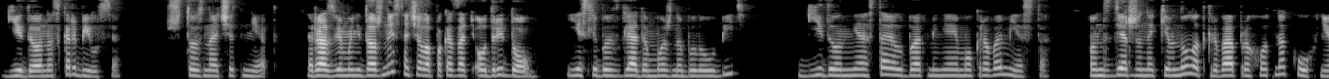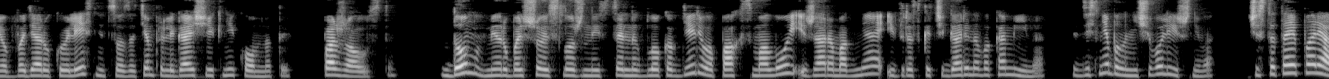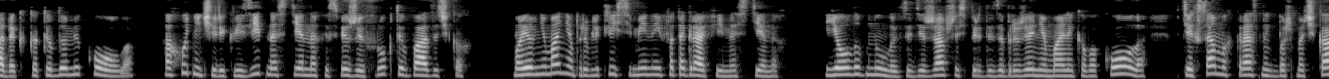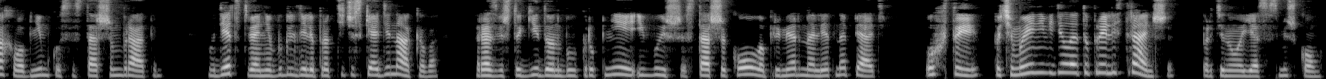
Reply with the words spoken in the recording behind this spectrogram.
Гидеон оскорбился. «Что значит нет? Разве мы не должны сначала показать Одри дом? Если бы взглядом можно было убить, Гидеон не оставил бы от меня и мокрого места». Он сдержанно кивнул, открывая проход на кухню, обводя рукой лестницу, а затем прилегающие к ней комнаты. «Пожалуйста». Дом, в меру большой сложенный из цельных блоков дерева, пах смолой и жаром огня из раскочегаренного камина. Здесь не было ничего лишнего. Чистота и порядок, как и в доме Коула. Охотничий реквизит на стенах и свежие фрукты в вазочках. Мое внимание привлекли семейные фотографии на стенах. Я улыбнулась, задержавшись перед изображением маленького Коула в тех самых красных башмачках в обнимку со старшим братом. В детстве они выглядели практически одинаково, Разве что Гидеон был крупнее и выше, старше Коула примерно лет на пять. «Ух ты! Почему я не видела эту прелесть раньше?» — протянула я со смешком.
